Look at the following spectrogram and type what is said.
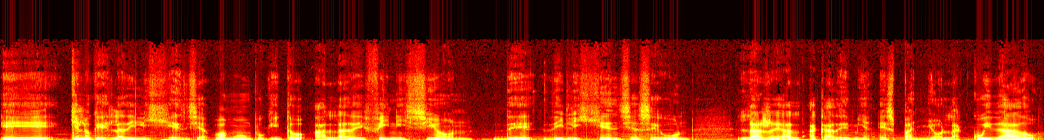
Eh, ¿Qué es lo que es la diligencia? Vamos un poquito a la definición de diligencia según la Real Academia Española. Cuidado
